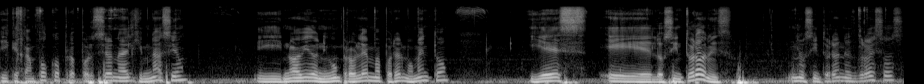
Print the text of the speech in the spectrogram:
y que tampoco proporciona el gimnasio y no ha habido ningún problema por el momento y es eh, los cinturones, unos cinturones gruesos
